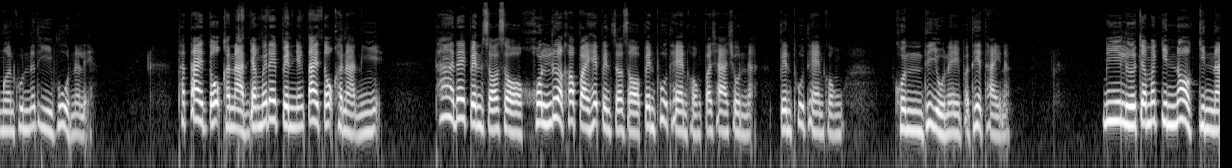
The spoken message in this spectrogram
เหมือนคุณนาทีพูดนั่นแหละ ถ้าใต้โต๊ะขนาดยังไม่ได้เป็นยังใต้โต๊ะขนาดนี้ ถ้าได้เป็นสสคนเลือกเข้าไปให้เป็นสสเป็นผู้แทนของประชาชนน่ะเป็นผู้แทนของคนที่อยู่ในประเทศไทยนะมีหรือจะมากินนอกกินใน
